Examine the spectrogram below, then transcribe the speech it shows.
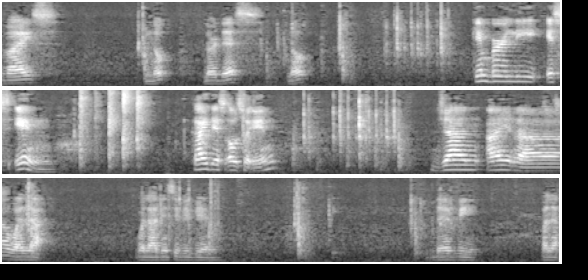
Vice, nope. Lourdes, nope. Kimberly is in. Kaide is also in. Jan Ira, wala. Wala din si Vivian. Devi, wala.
